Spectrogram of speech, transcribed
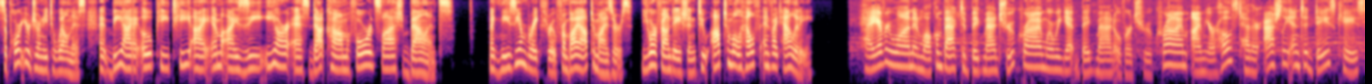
Support your journey to wellness at B-I-O-P-T-I-M-I-Z-E-R-S dot com forward slash balance. Magnesium Breakthrough from Bioptimizers, your foundation to optimal health and vitality. Hey everyone, and welcome back to Big Mad True Crime, where we get big mad over true crime. I'm your host, Heather Ashley, and today's case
